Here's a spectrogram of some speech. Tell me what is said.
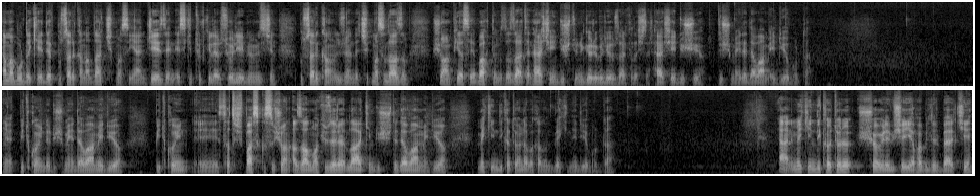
Ama buradaki hedef bu sarı kanaldan çıkması. Yani CZ'nin eski türküleri söyleyebilmemiz için bu sarı kanalın üzerinde çıkması lazım. Şu an piyasaya baktığımızda zaten her şeyin düştüğünü görebiliyoruz arkadaşlar. Her şey düşüyor. Düşmeye de devam ediyor burada. Evet Bitcoin de düşmeye devam ediyor. Bitcoin e, satış baskısı şu an azalmak üzere lakin düşüşte devam ediyor. MAC indikatörüne bakalım. MAC ne diyor burada? Yani MAC indikatörü şöyle bir şey yapabilir belki.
